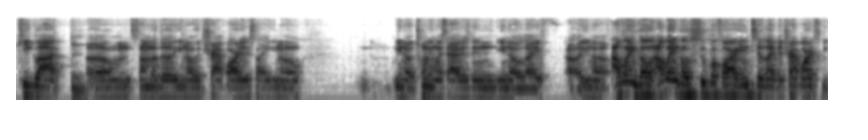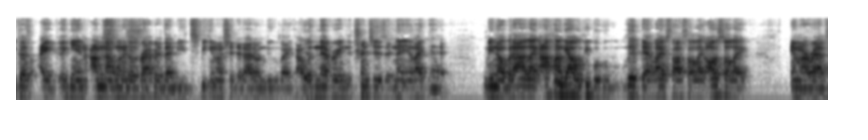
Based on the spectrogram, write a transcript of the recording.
Key Glock, mm. um, some of the you know trap artists like you know, you know Twenty One Savage, and you know like uh, you know, I wouldn't go. I wouldn't go super far into like the trap artists because I, again, I'm not one of those rappers that be speaking on shit that I don't do. Like I was never in the trenches or nothing like that, you know. But I like I hung out with people who lived that lifestyle. So like also like in my raps,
